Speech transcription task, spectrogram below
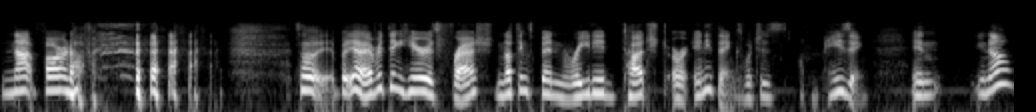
not far enough. so, but yeah, everything here is fresh. Nothing's been raided, touched, or anything, which is amazing. And you know,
